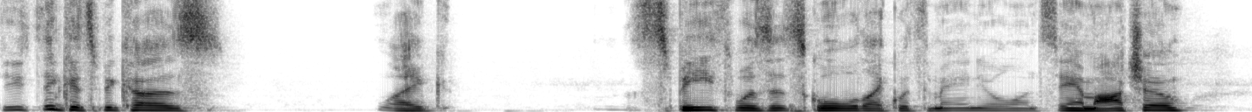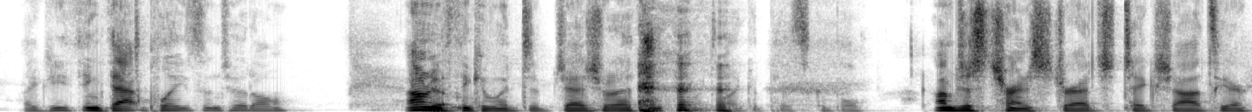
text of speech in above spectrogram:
Do you think it's because like Spieth was at school like with Manuel and Sam Acho? Like, do you think that plays into it all? I don't No. even think he went to Jesuit. I think he went to like Episcopal. I'm just trying to stretch, take shots here.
